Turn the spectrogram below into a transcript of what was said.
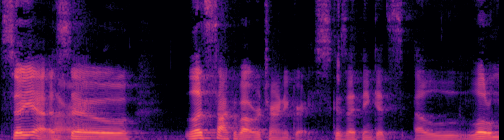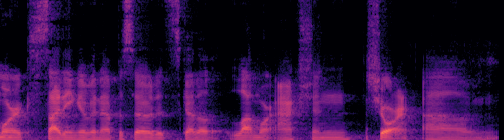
so yeah, so let's talk about Return to Grace because I think it's a little more exciting of an episode. It's got a lot more action. Sure. Um,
